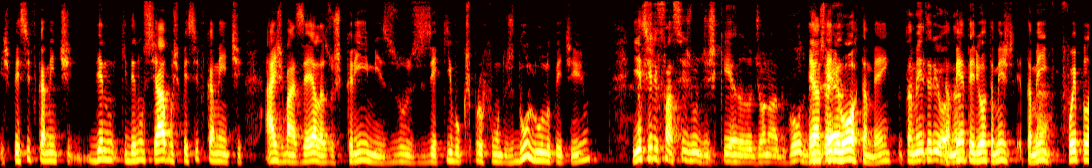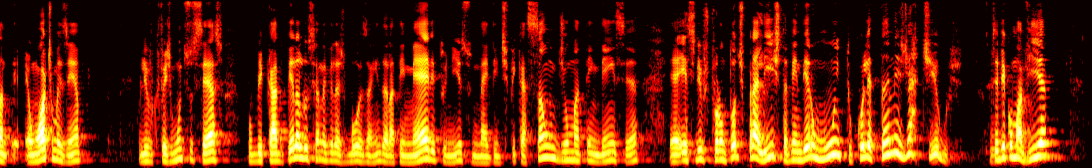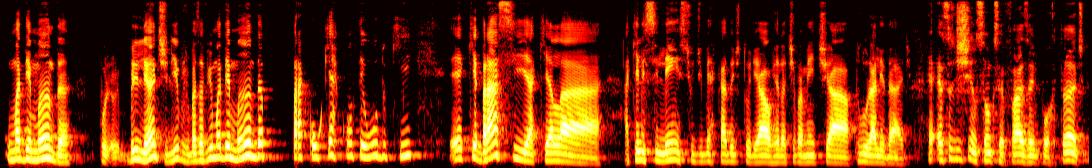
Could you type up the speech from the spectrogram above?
especificamente que denunciavam especificamente as mazelas, os crimes, os equívocos profundos do lulopetismo. E esse Aquele fascismo de esquerda do Jonathan Goldberg é anterior é... também. Também anterior, Também né? anterior, também, também ah. foi é um ótimo exemplo um livro que fez muito sucesso, publicado pela Luciana Vilas Boas ainda, ela tem mérito nisso, na identificação de uma tendência. É, esses livros foram todos para a lista, venderam muito, coletâneas de artigos. Sim. Você vê como havia uma demanda, por brilhantes livros, mas havia uma demanda para qualquer conteúdo que é, quebrasse aquela aquele silêncio de mercado editorial relativamente à pluralidade. É, essa distinção que você faz é importante,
